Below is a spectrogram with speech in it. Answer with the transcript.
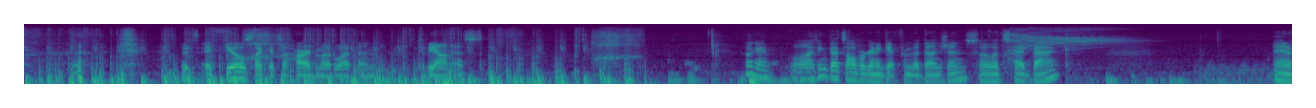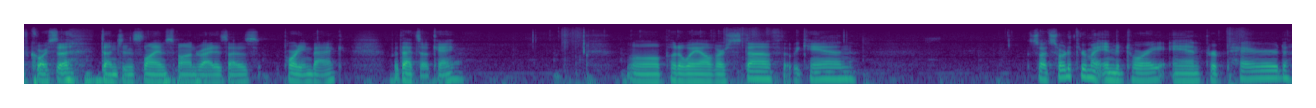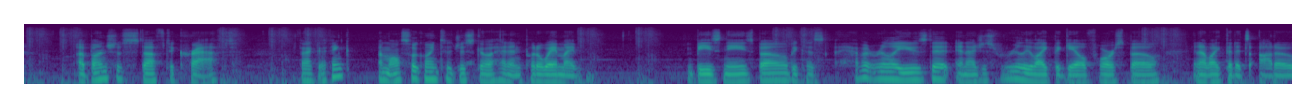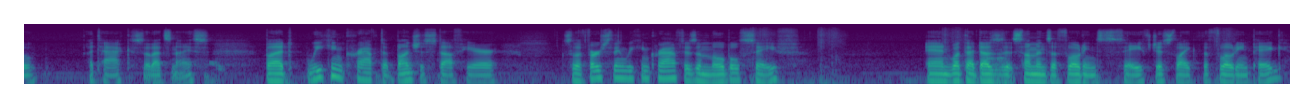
it feels like it's a hard mode weapon, to be honest. Okay, well I think that's all we're going to get from the dungeon, so let's head back. And of course a dungeon slime spawned right as I was porting back, but that's okay. We'll put away all of our stuff that we can. So I've sorted through my inventory and prepared a bunch of stuff to craft. In fact, I think I'm also going to just go ahead and put away my Bee's Knees bow because I haven't really used it and I just really like the Gale Force bow and I like that it's auto attack, so that's nice. But we can craft a bunch of stuff here. So the first thing we can craft is a mobile safe. And what that does is it summons a floating safe just like the floating pig.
